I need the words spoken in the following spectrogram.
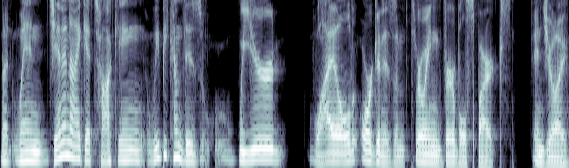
but when Jen and I get talking, we become this weird, wild organism throwing verbal sparks. Enjoy.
